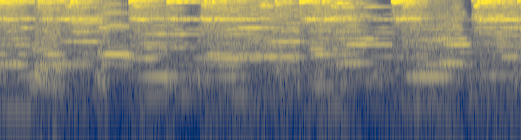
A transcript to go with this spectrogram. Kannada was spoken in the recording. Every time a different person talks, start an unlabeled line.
Let's go.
